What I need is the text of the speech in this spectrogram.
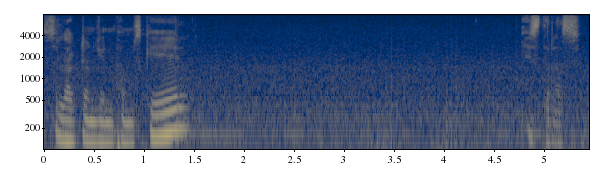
सिलेक्ट यूनिफॉर्म स्केल इस तरह से।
